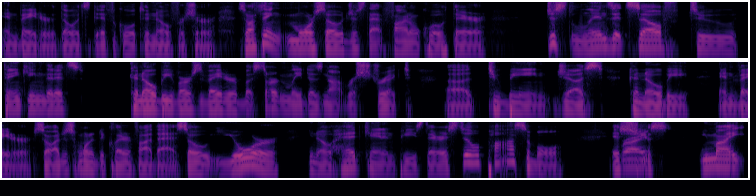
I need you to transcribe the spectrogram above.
and Vader, though it's difficult to know for sure. So I think more so just that final quote there just lends itself to thinking that it's Kenobi versus Vader, but certainly does not restrict uh, to being just Kenobi and Vader. So I just wanted to clarify that. So your, you know, headcanon piece there is still possible. It's Right. just you might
